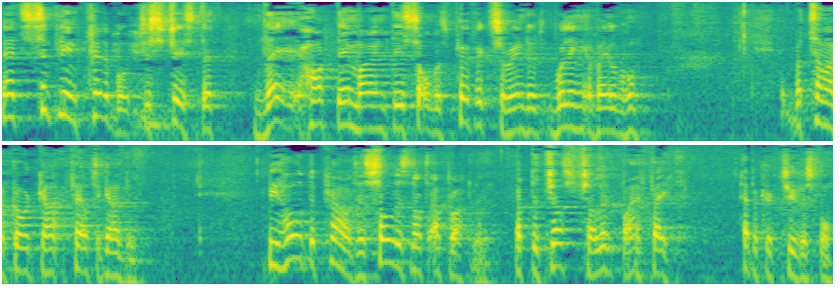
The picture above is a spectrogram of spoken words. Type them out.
It's simply incredible to suggest that their heart, their mind, their soul was perfect, surrendered, willing, available. But somehow God failed to guide them. Behold the proud, his soul is not upright in but the just shall live by faith. Habakkuk 2 verse 4.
